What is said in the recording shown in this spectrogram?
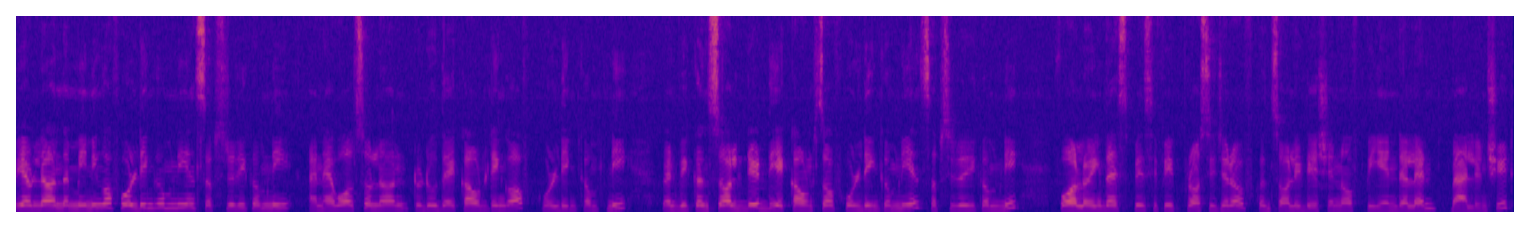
We have learned the meaning of holding company and subsidiary company and have also learned to do the accounting of holding company when we consolidate the accounts of holding company and subsidiary company following the specific procedure of consolidation of P&L and balance sheet.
